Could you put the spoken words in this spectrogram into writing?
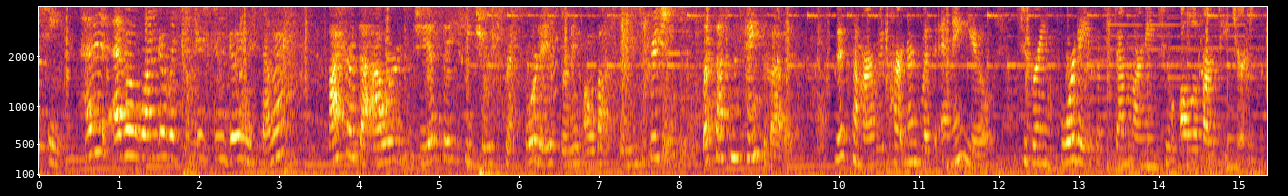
Lucy, have you ever wondered what teachers do during the summer? I heard that our GSA teachers spent four days learning all about STEM integration. Let's ask Ms. Haynes about it. This summer, we partnered with NAU to bring four days of STEM learning to all of our teachers.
